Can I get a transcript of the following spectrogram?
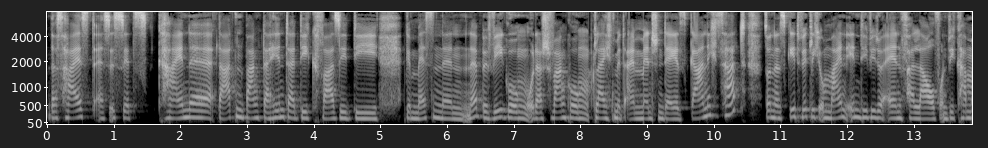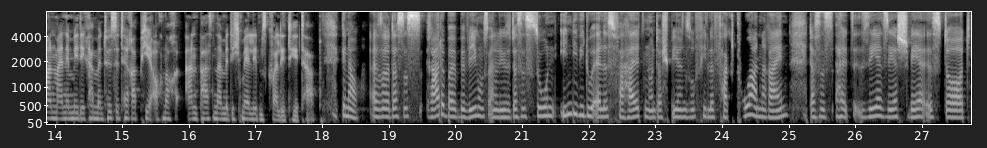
Das heißt, es ist jetzt keine Datenbank dahinter, die quasi die gemessenen ne, Bewegungen oder Schwankungen gleicht mit einem Menschen, der jetzt gar nichts hat, sondern es geht wirklich um meinen individuellen Verlauf und wie kann man meine medikamentöse Therapie auch noch anpassen, damit ich mehr Lebensqualität habe. Genau, also das ist gerade bei Bewegungsanalyse, das ist so ein individuelles Verhalten und da spielen so viele Faktoren rein, dass es halt sehr, sehr schwer ist, dort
